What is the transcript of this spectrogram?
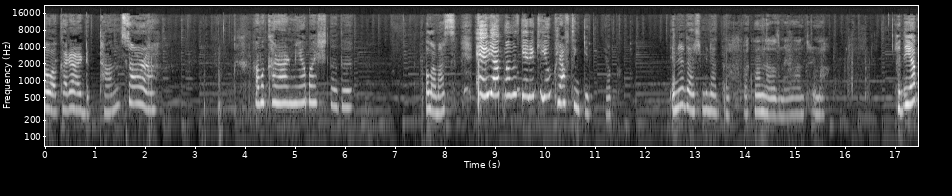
hava karardıktan sonra hava kararmaya başladı. Olamaz. Ev yapmamız gerekiyor. Crafting yap. Emre dersin bir dakika. Bakmam lazım envanterime. Hadi yap.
